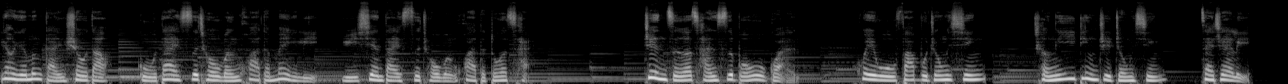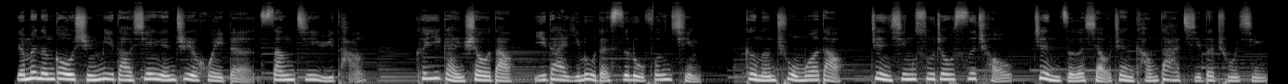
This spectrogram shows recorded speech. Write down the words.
让人们感受到古代丝绸文化的魅力与现代丝绸文化的多彩。震泽蚕丝博物馆、会务发布中心、成衣定制中心，在这里。人们能够寻觅到先人智慧的桑基鱼塘，可以感受到“一带一路”的丝路风情，更能触摸到振兴苏州丝绸、振泽小镇扛大旗的初心。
